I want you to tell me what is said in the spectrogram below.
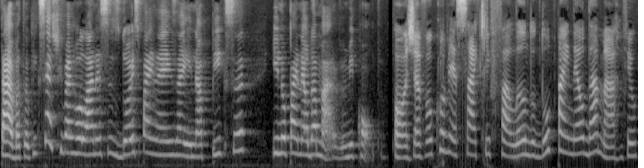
Tabata, o que, que você acha que vai rolar nesses dois painéis aí, na Pixar e no painel da Marvel? Me conta. Ó, já vou começar aqui falando do painel da Marvel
